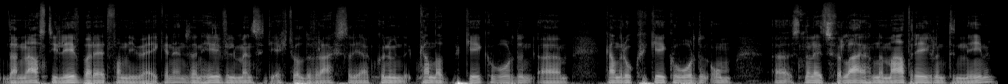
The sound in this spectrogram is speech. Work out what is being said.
Daarnaast die leefbaarheid van die wijken. Hè. Er zijn heel veel mensen die echt wel de vraag stellen: ja, kunnen, kan dat bekeken worden? Ehm, kan er ook gekeken worden om snelheidsverlagende maatregelen te nemen?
